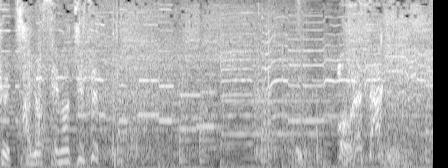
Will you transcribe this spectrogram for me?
口寄せの術。もらった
